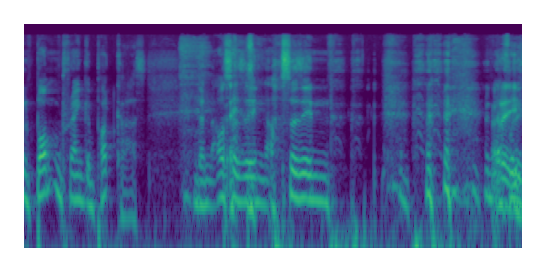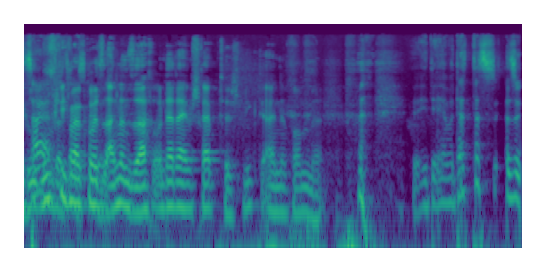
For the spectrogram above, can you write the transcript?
Ein Bombenprank im Podcast. Und dann außersehen, außersehen. Warte, ich ruf dich mal kurz an und sag, unter deinem Schreibtisch liegt eine Bombe. Das, das, also,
